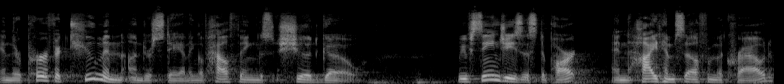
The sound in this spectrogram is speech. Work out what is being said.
in their perfect human understanding of how things should go. We've seen Jesus depart and hide himself from the crowd.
